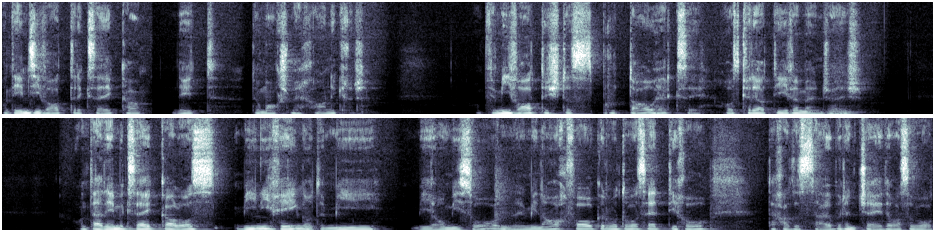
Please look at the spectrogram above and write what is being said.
Und ihm sein Vater hat gesagt, nicht, du machst Mechaniker. Und für meinen Vater ist das brutal hergesehen, als kreativer Mensch. Mhm. Weißt. Und er hat immer gesagt, los, meine Kinder oder mein, mein, mein Sohn, mein Nachfolger, der hier sollte kommen, der kann das selber entscheiden, was er will.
